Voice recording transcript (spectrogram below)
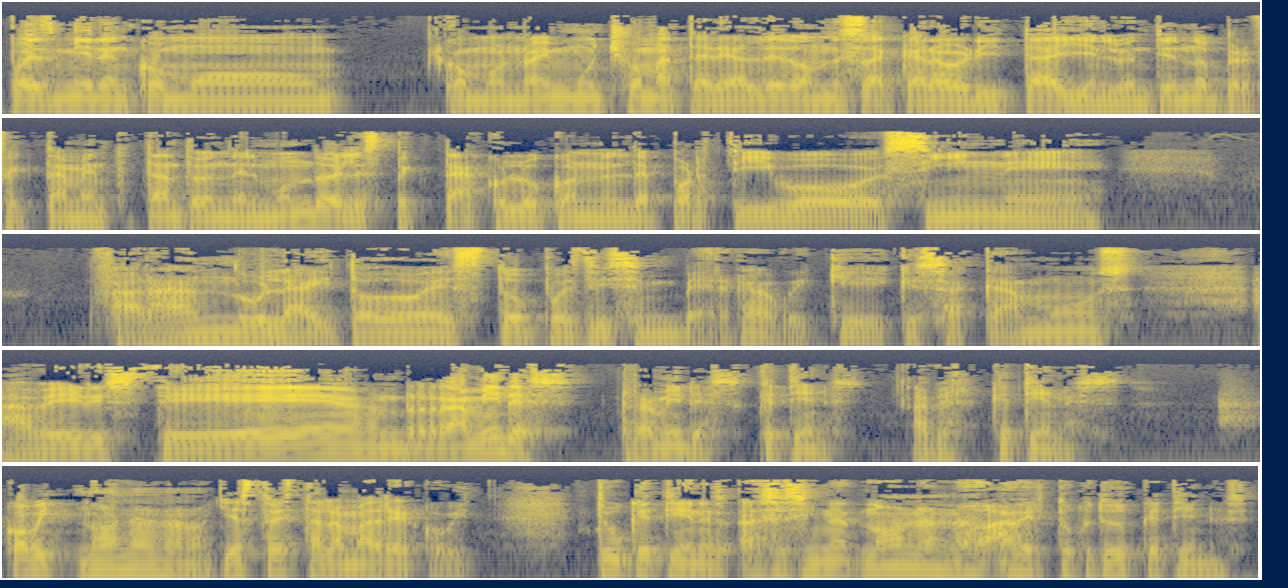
Pues miren, como como no hay mucho material de dónde sacar ahorita y lo entiendo perfectamente, tanto en el mundo del espectáculo, con el deportivo, cine, farándula y todo esto, pues dicen, verga, güey, que, sacamos. A ver, este, Ramírez, Ramírez, ¿qué tienes? A ver, ¿qué tienes? ¿COVID? No, no, no, no, ya está esta la madre de COVID. ¿Tú qué tienes? ¿Asesinato? No, no, no, a ver, ¿tú, tú qué tienes?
